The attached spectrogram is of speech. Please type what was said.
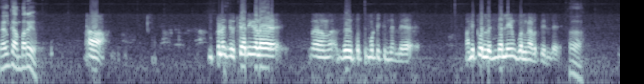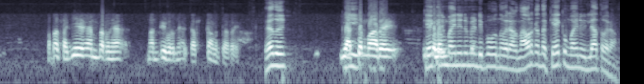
കേൾക്കാം പറയൂ. ആ. ഇപ്പോഴും ക്രിസ്ത്യാനികളെ ഇത് ബുദ്ധിമുട്ടിക്കുന്നില്ലേ? മണിപ്പൂരിൽ ഇന്നലെയും കൊല്ലം നടത്തിയില്ലേ? ആ. അപ്പൊ സജീവൻ പറഞ്ഞ മന്ത്രി പറഞ്ഞ കറക്റ്റാണ് സാറേ. ഏത്? ഈ അച്ഛന്മാര് കേക്കിനും വൈനിനും വേണ്ടി പോകുന്നവരാണ്. അവർക്ക് എന്താ കേക്കും വൈനും ഇല്ലാത്തവരാണ്?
